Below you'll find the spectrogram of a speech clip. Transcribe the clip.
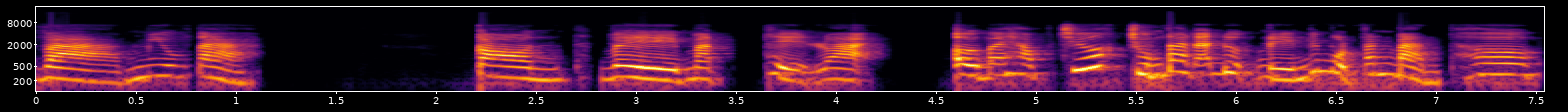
và miêu tả. Còn về mặt thể loại, ở bài học trước chúng ta đã được đến với một văn bản thơ.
